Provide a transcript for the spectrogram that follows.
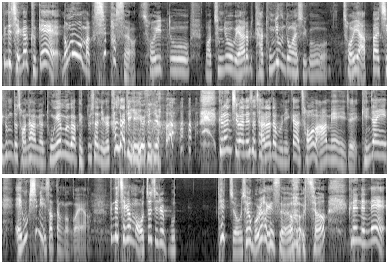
근데 제가 그게 너무 막 슬펐어요. 저희 또 막 중조 외할아버지 다 독립운동하시고 저희 아빠 지금도 전화하면 동해물과 백두산이가 칼날이거든요. 그런 집안에서 자라다 보니까 저 마음에 이제 굉장히 애국심이 있었던 건 거예요. 근데 제가 뭐 어쩌지를 못 했죠. 제가 뭘 하겠어요. 그렇죠? 그랬는데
